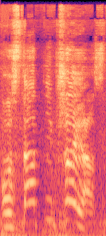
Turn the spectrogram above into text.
Ostatni przejazd.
